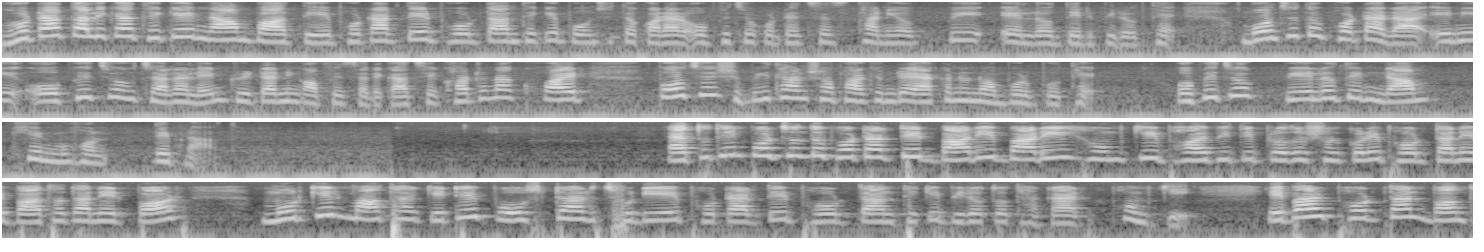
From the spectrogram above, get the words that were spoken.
ভোটার তালিকা থেকে নাম বাদ দিয়ে ভোটারদের ভোটদান থেকে বঞ্চিত করার অভিযোগ উঠেছে স্থানীয় পিএলওদের বিরুদ্ধে। বঞ্চিত ভোটাররা এ নিয়ে অভিযোগ জানালেন রিটার্নিং অফিসারের কাছে। ঘটনা খোয়াইয়ের পঁচিশ বিধানসভা কেন্দ্রে একান্ন নম্বর বুথে। অভিযোগ, পিএলওদের নাম ক্ষীণমোহন দেবনাথ। এতদিন পর্যন্ত ভোটারদের বাড়ি বাড়ি হুমকি, ভয়ভীতি প্রদর্শন করে ভোটদানে বাধা দানের পর মুরগির মাথা কেটে পোস্টার ঝুলিয়ে ভোটারদের ভোটদান থেকে বিরত থাকার হুমকি। এবার ভোটদান বন্ধ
